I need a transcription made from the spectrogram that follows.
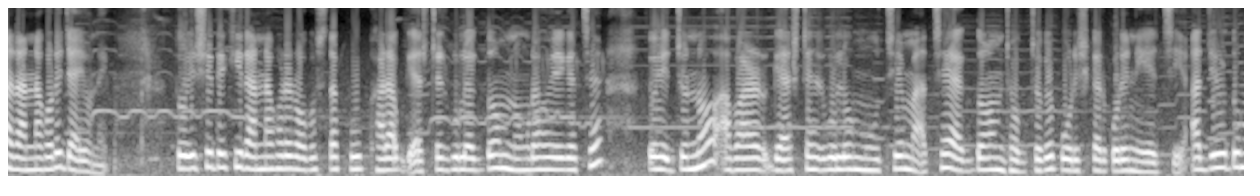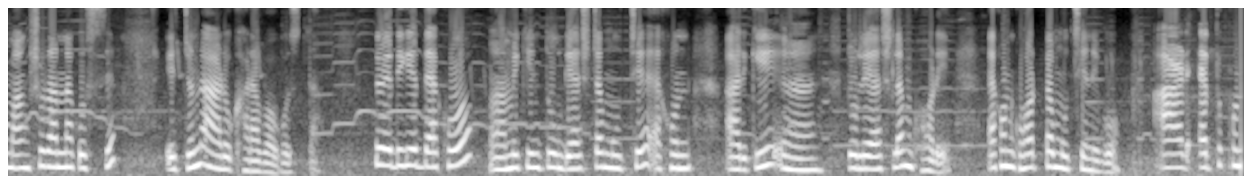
আর রান্নাঘরে যাইও নেই। তো এসে দেখি রান্নাঘরের অবস্থা খুব খারাপ। গ্যাস ট্যাসগুলো একদম নোংরা হয়ে গেছে। তো এর জন্য আবার গ্যাস ট্যাসগুলো মুছে, মাছে একদম ঝকঝকে পরিষ্কার করে নিয়েছি। আর যেহেতু মাংস রান্না করছে, এর জন্য আরও খারাপ অবস্থা। তো এদিকে দেখো, আমি কিন্তু গ্যাসটা মুছে এখন আর কি চলে আসলাম ঘরে। এখন ঘরটা মুছে নেব। আর এতক্ষণ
